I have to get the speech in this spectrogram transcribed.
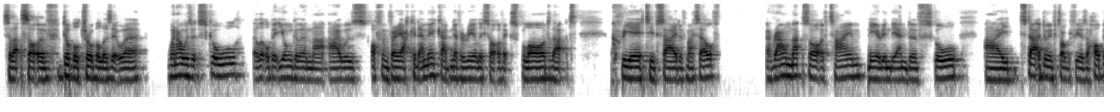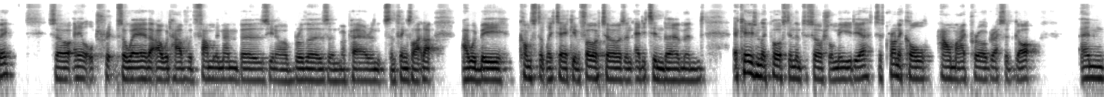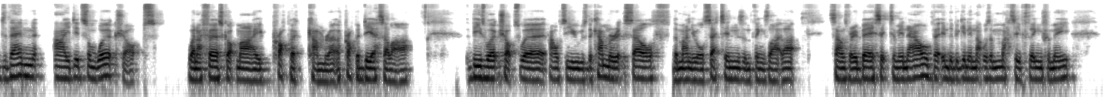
So that's sort of double trouble, as it were. When I was at school, a little bit younger than that, I was often very academic. I'd never really sort of explored that creative side of myself around that sort of time, nearing the end of school, I started doing photography as a hobby. So any little trips away that I would have with family members, you know, brothers and my parents and things like that, I would be constantly taking photos and editing them and occasionally posting them to social media to chronicle how my progress had got. And then I did some workshops when I first got my proper camera, a proper DSLR, these workshops were how to use the camera itself, the manual settings, and things like that. Sounds very basic to me now, but in the beginning, that was a massive thing for me.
